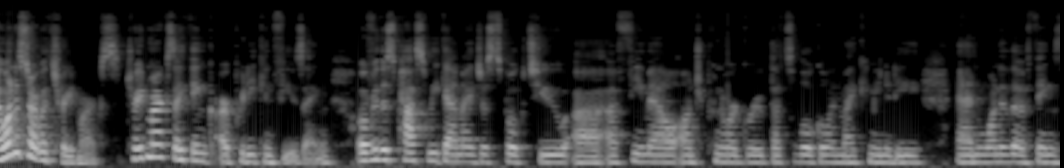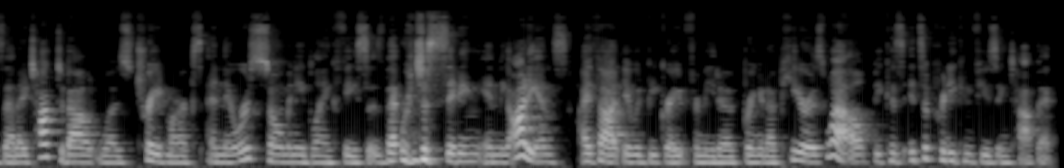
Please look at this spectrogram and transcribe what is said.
I want to start with trademarks. Trademarks, I think, are pretty confusing. Over this past weekend, I just spoke to uh, a female entrepreneur group that's local in my community. And one of the things that I talked about was trademarks. And there were so many blank faces that were just sitting in the audience. I thought it would be great for me to bring it up here as well because it's a pretty confusing topic.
